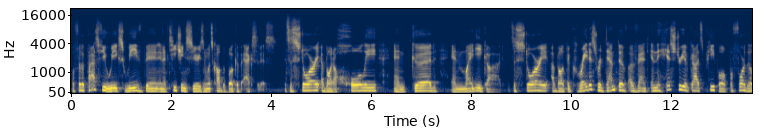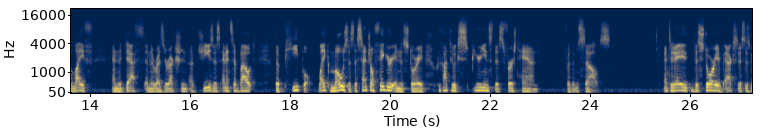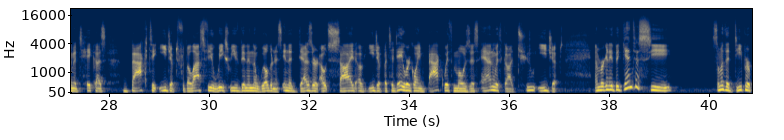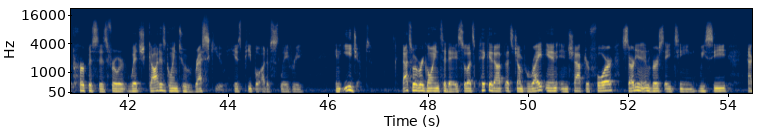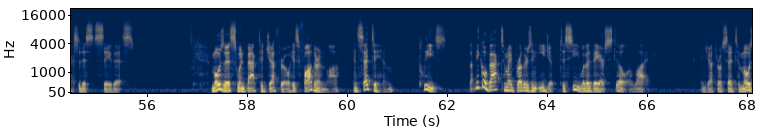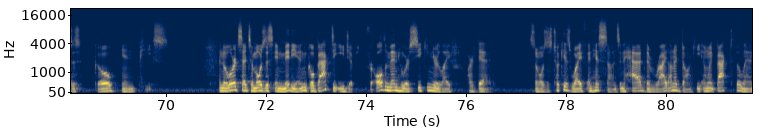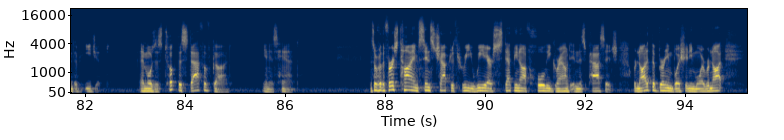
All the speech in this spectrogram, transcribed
Well, for the past few weeks, we've been in a teaching series in what's called the book of Exodus. It's a story about a holy and good and mighty God. It's a story about the greatest redemptive event in the history of God's people before the life and the death and the resurrection of Jesus. And it's about the people, like Moses, the central figure in the story, who got to experience this firsthand for themselves. And today, the story of Exodus is going to take us back to Egypt. For the last few weeks, we've been in the wilderness, in the desert outside of Egypt. But today, we're going back with Moses and with God to Egypt. And we're going to begin to see some of the deeper purposes for which God is going to rescue his people out of slavery in Egypt. That's where we're going today. So let's pick it up. Let's jump right in in chapter 4, starting in verse 18. We see Exodus say this Moses went back to Jethro, his father in law, and said to him, Please, let me go back to my brothers in Egypt to see whether they are still alive. And Jethro said to Moses, Go in peace. And the Lord said to Moses in Midian, Go back to Egypt, for all the men who are seeking your life are dead. So Moses took his wife and his sons and had them ride on a donkey and went back to the land of Egypt. And Moses took the staff of God in his hand. And so, for the first time since chapter 3, we are stepping off holy ground in this passage. We're not at the burning bush anymore. We're not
